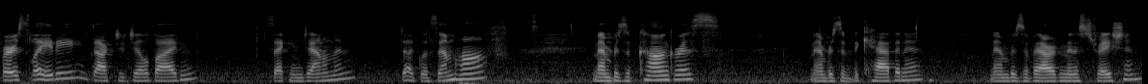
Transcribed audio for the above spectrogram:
First Lady Dr. Jill Biden, Second Gentleman Douglas Emhoff, members of Congress, members of the Cabinet, members of our administration,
